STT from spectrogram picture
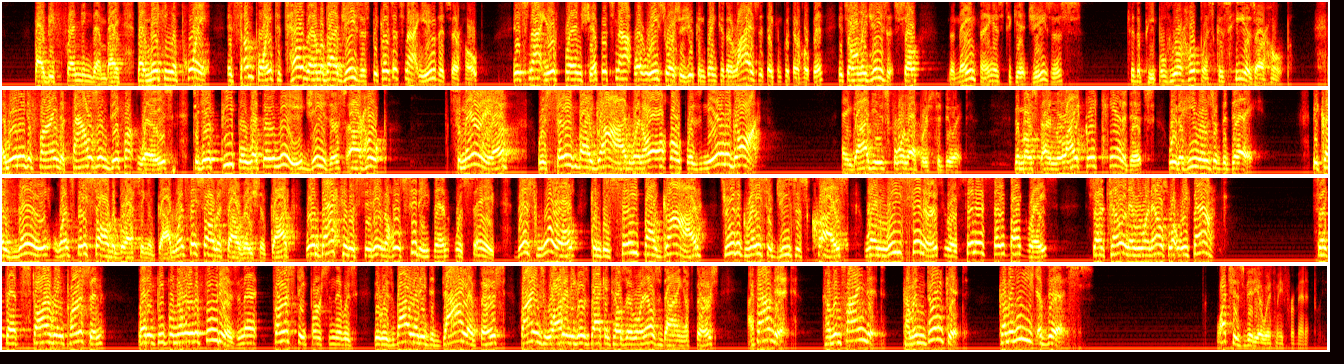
By befriending them. By, by making a point at some point to tell them about Jesus because it's not you that's their hope. It's not your friendship. It's not what resources you can bring to their lives that they can put their hope in. It's only Jesus. So the main thing is to get Jesus to the people who are hopeless because He is our hope. And we need to find a thousand different ways to give people what they need, Jesus, our hope. Samaria was saved by God when all hope was nearly gone. And God used four lepers to do it. The most unlikely candidates were the heroes of the day. Because they, once they saw the blessing of God, once they saw the salvation of God, went back to the city and the whole city then was saved. This world can be saved by God through the grace of Jesus Christ when we sinners, who are sinners saved by grace, start telling everyone else what we found. It's like that starving person letting people know where the food is. And that thirsty person that was, that was about ready to die of thirst finds water and he goes back and tells everyone else dying of thirst, I found it. Come and find it. Come and drink it. Come and eat of this. Watch this video with me for a minute, please.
